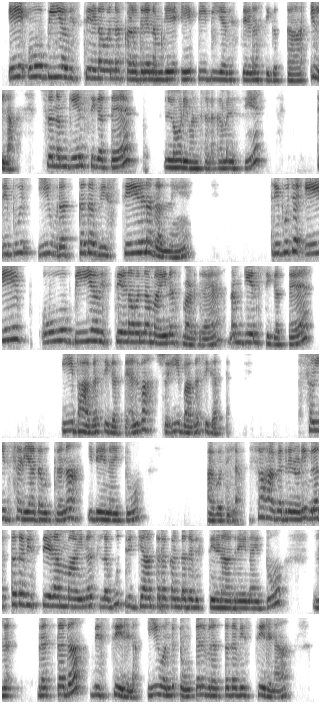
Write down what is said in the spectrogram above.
ಎ ಒ ಬಿ ಯ ವಿಸ್ತೀರ್ಣವನ್ನ ಕಳೆದ್ರೆ ನಮ್ಗೆ ಎ ಪಿ ಬಿ ಯ ವಿಸ್ತೀರ್ಣ ಸಿಗುತ್ತಾ ಇಲ್ಲ? ಸೊ ನಮ್ಗೆ ಏನ್ ಸಿಗತ್ತೆ? ನೋಡಿ ಒಂದ್ಸಲ ಗಮನಿಸಿ. ತ್ರಿಭು, ಈ ವೃತ್ತದ ವಿಸ್ತೀರ್ಣದಲ್ಲಿ ತ್ರಿಭುಜ ಎ ಒ ಬಿ ಯ ವಿಸ್ತೀರ್ಣವನ್ನ ಮೈನಸ್ ಮಾಡಿದ್ರೆ ನಮ್ಗೆ ಏನ್ ಸಿಗತ್ತೆ? ಈ ಭಾಗ ಸಿಗತ್ತೆ ಅಲ್ವಾ? ಸೊ ಈ ಭಾಗ ಸಿಗತ್ತೆ. ಸೊ ಇದು ಸರಿಯಾದ ಉತ್ತರನಾ? ಇದೇನಾಯ್ತು? ಆಗೋದಿಲ್ಲ. ಸೊ ಹಾಗಾದ್ರೆ ನೋಡಿ, ವೃತ್ತದ ವಿಸ್ತೀರ್ಣ ಮೈನಸ್ ಲಘು ತ್ರಿಜ್ಯಾಂತರ ಖಂಡದ ವಿಸ್ತೀರ್ಣ ಆದ್ರೆ ಏನಾಯ್ತು? ವೃತ್ತದ ವಿಸ್ತೀರ್ಣ, ಈ ಒಂದು ಟೋಟಲ್ ವೃತ್ತದ ವಿಸ್ತೀರ್ಣ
